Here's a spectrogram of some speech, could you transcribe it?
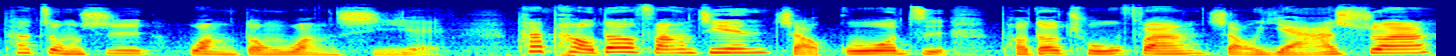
她总是忘东忘西耶。她跑到房间找锅子，跑到厨房找牙刷，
